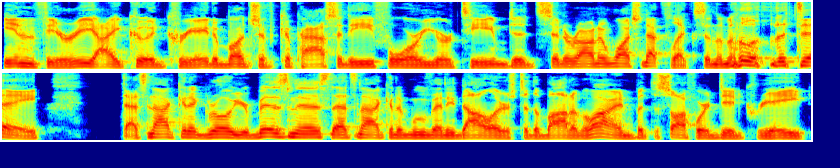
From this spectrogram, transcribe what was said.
in theory, I could create a bunch of capacity for your team to sit around and watch Netflix in the middle of the day. That's not going to grow your business. That's not going to move any dollars to the bottom line. But the software did create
